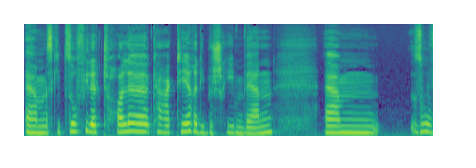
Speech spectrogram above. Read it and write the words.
Ähm, es gibt so viele tolle Charaktere, die beschrieben werden. Ähm, so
